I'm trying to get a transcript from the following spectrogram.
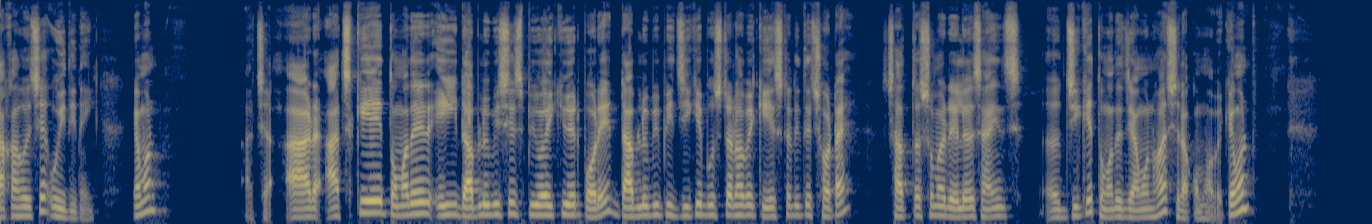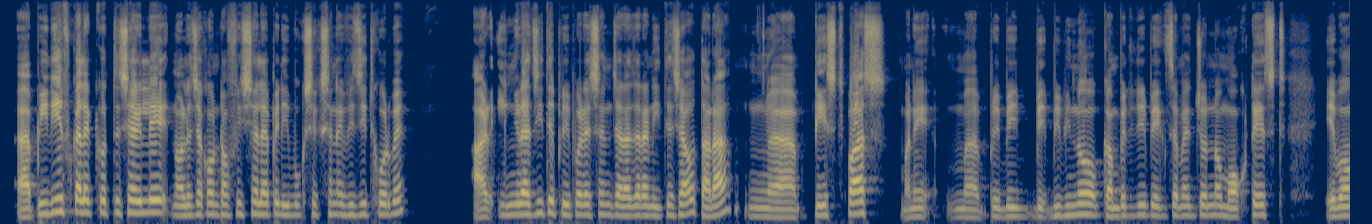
রাখা হয়েছে ওই দিনেই। কেমন? আচ্ছা আর আজকে তোমাদের এই ডাব্লিউবিসিএস পিওয়াই কিউ এর পরে ডাব্লিউবিপি জিকে বুস্টার হবে কে স্টাডিতে ছটায়, সাতটার সময় রেলওয়ে সায়েন্স জিকে তোমাদের যেমন হয় সেরকম হবে। কেমন? পিডিএফ কালেক্ট করতে চাইলে নলেজ অ্যাকাউন্ট অফিসিয়াল অ্যাপের ইবুক সেকশানে ভিজিট করবে। আর ইংরাজিতে প্রিপারেশন যারা যারা নিতে চাও, তারা টেস্ট পাস মানে বিভিন্ন কম্পিটিটিভ এক্সামের জন্য মক টেস্ট এবং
